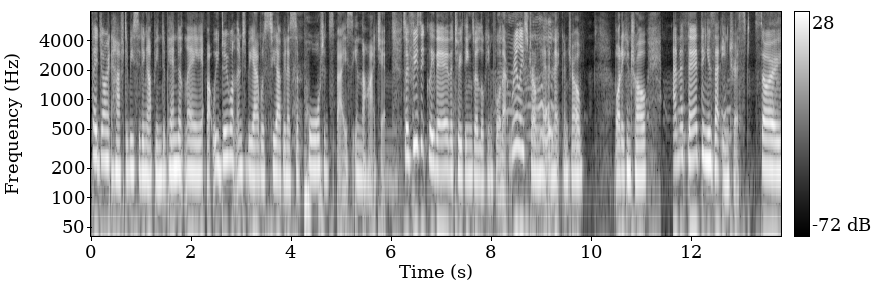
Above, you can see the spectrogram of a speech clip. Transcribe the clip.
They don't have to be sitting up independently, but we do want them to be able to sit up in a supported space in the high chair. So physically, they're the two things we're looking for: that really strong head and neck control, body control, and the third thing is that interest. So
